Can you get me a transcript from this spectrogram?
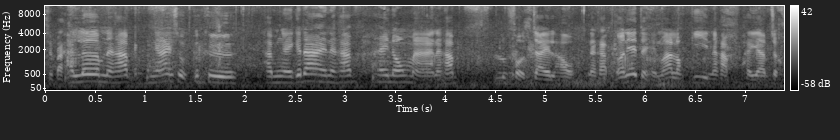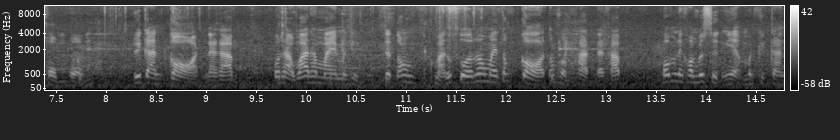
ใช่ปะถ้าเริ่มนะครับ ง่ายสุดก็คือทำไงก็ได้นะครับ ให้น้องหมานะครับ รู้สนใจเรานะครับ ตอนนี้จะเห็นว่าล็อกกี้นะครับ พยายามจะข่มผม ด้วยการกอดนะครับผมถามว่าทำไมมันถึงจะต้องหมาทุกตัวต้องทำไมต้องกอดต้องสัมผัสนะครับเพราะในความรู้สึกเนี่ยมันคือการ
